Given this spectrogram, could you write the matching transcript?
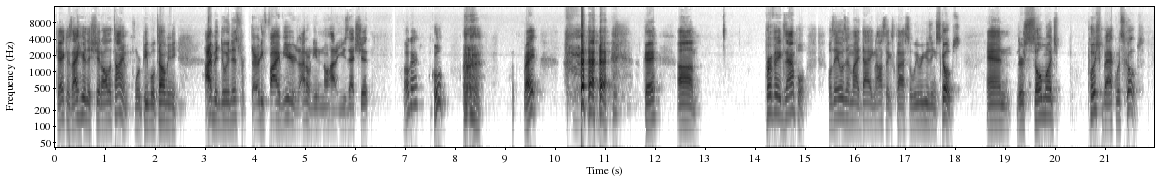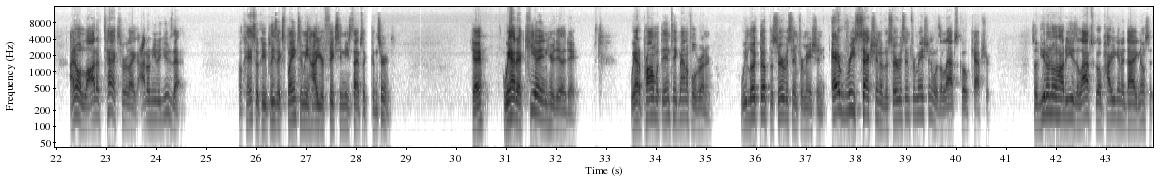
Okay. Because I hear this shit all the time where people tell me, I've been doing this for 35 years. I don't even know how to use that shit. Okay. Cool. right? okay. Um, perfect example. Jose was in my diagnostics class, so we were using scopes. And there's so much pushback with scopes. I know a lot of techs who are like, I don't need to use that. Okay, so can you please explain to me how you're fixing these types of concerns? Okay, we had a Kia in here the other day. We had a problem with the intake manifold runner. We looked up the service information. Every section of the service information was a lab scope capture. So if you don't know how to use a lab scope, how are you going to diagnose it?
